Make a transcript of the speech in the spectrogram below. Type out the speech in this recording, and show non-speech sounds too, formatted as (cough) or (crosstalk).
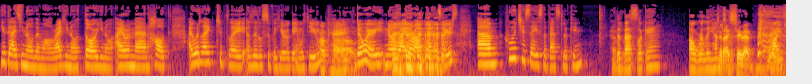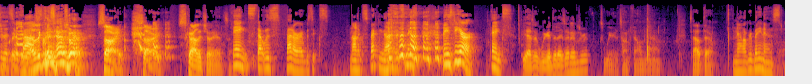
You guys, you know them all, right? You know Thor, you know Iron Man, Hulk. I would like to play a little superhero game with you. Okay. Don't worry, no right or wrong (laughs) answers. Um, who would you say is the best looking? The best looking. Oh, really? Hemsworth. Did I say that (laughs) Why way too it so fast? That was a Chris Hemsworth. Sorry, sorry. (laughs) Scarlett Johansson. Thanks. That was better. I was ex- not expecting that, but it's nice, nice to hear. Thanks. Yeah, is it weird that I said Hemsworth? It's weird. It's on film now. It's out there. Now everybody knows.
